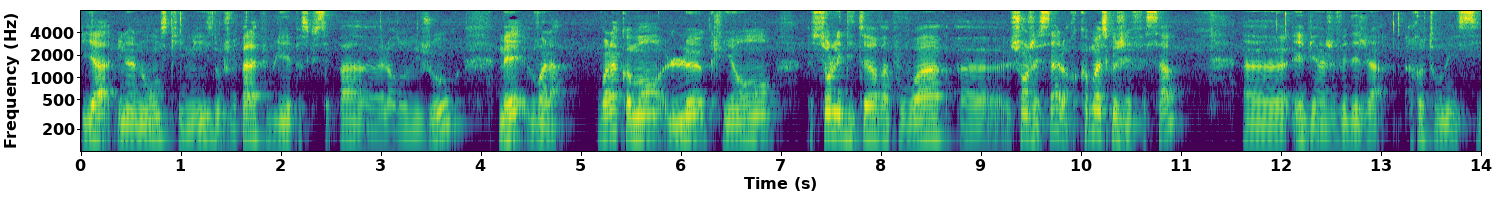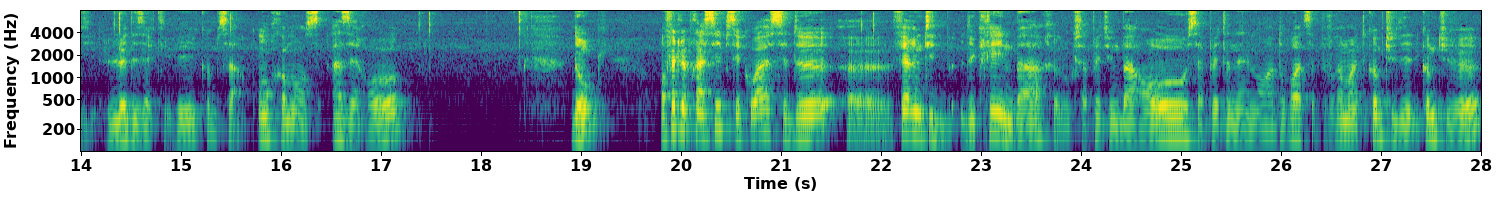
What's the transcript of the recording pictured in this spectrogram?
il y a une annonce qui est mise. Donc je ne vais pas la publier parce que c'est pas euh, à l'ordre du jour, mais voilà, voilà comment le client sur l'éditeur va pouvoir euh, changer ça. Alors comment est-ce que j'ai fait ça? Eh bien, je vais déjà retourner ici, le désactiver, comme ça on recommence à zéro. Donc, en fait, le principe, c'est quoi? C'est de euh, faire une petite, de créer une barre. Donc, ça peut être une barre en haut, ça peut être un élément à droite, ça peut vraiment être comme tu, veux.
